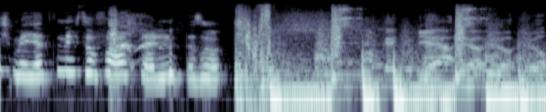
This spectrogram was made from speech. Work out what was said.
ich mir jetzt nicht so vorstellen. Also, Okay, yeah, yeah, yeah, yeah.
